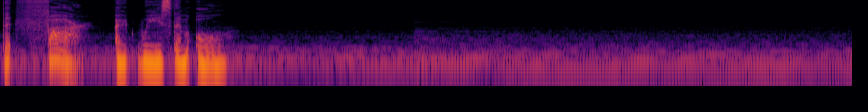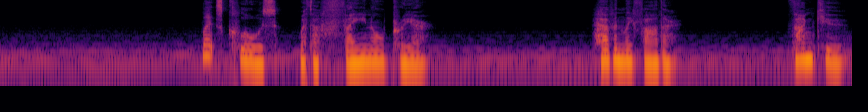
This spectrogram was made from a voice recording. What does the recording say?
that far outweighs them all. Let's close with a final prayer. Heavenly Father, thank you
